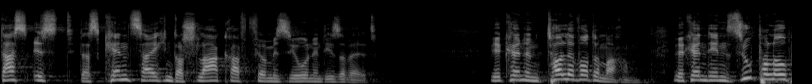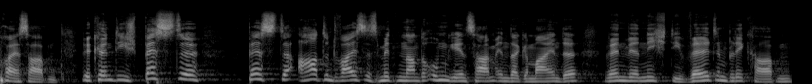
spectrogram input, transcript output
Das ist das Kennzeichen der Schlagkraft für Missionen in dieser Welt. Wir können tolle Worte machen. Wir können den super Lobpreis haben. Wir können die beste, beste Art und Weise des Miteinander Umgehens haben in der Gemeinde. Wenn wir nicht die Welt im Blick haben,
